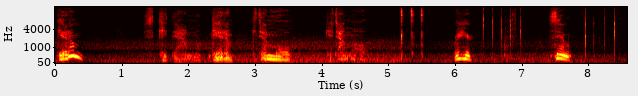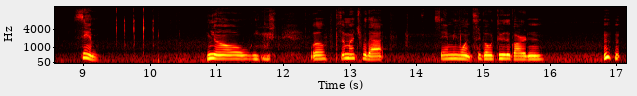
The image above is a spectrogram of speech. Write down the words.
Get him. Get that mole. Get him. Get that mole. Get that mole. Right here. Sammy. Sammy. No. well, so much for that. Sammy wants to go through the garden.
